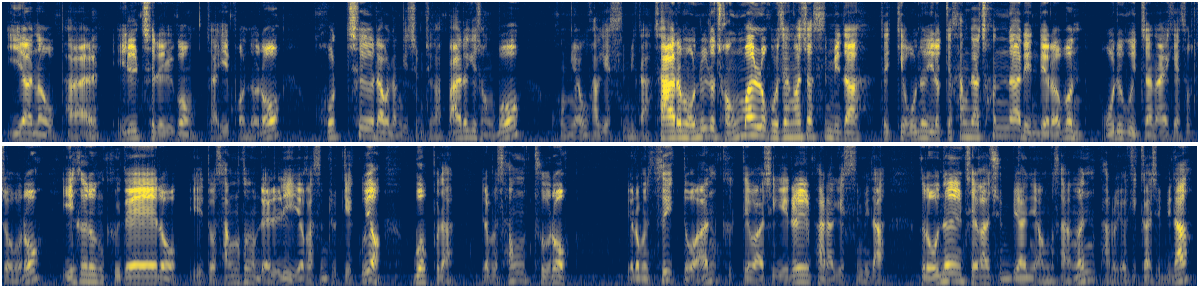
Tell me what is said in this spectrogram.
010-2158-1710 자 이 번호로 코츠라고 남기시면 제가 빠르게 정보 공유하고 가겠습니다. 자, 그럼 오늘도 정말로 고생하셨습니다. 특히 오늘 이렇게 상장 첫날인데 여러분 오르고 있잖아요. 계속적으로 이 흐름 그대로 이 또 상승 랠리 이어갔으면 좋겠고요. 무엇보다 여러분 성투로 여러분 수익 또한 극대화하시기를 바라겠습니다. 그럼 오늘 제가 준비한 영상은 바로 여기까지입니다.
